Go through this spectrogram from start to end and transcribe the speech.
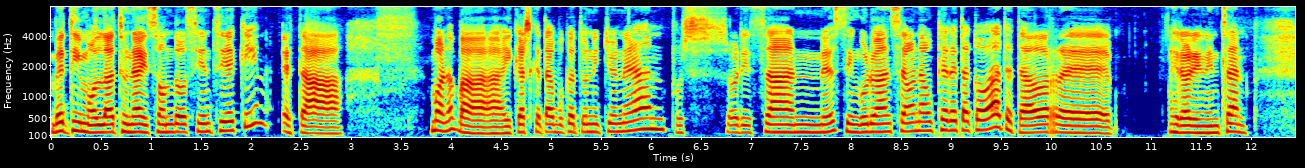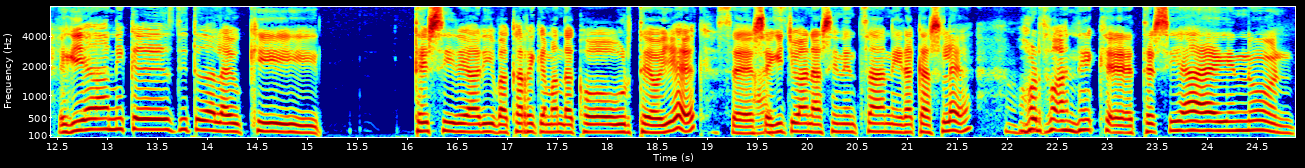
Beti moldatu naiz ondo zientziekin, eta bueno, ba, ikasketak bukatu nituenean, pues, hori zan, ez, inguruan zeon aukeretako bat, eta hor e, erori nintzen. Egia nik ez ditu dala euki tesireari bakarrik emandako urte hoiek, ze Ah, ez. segituan hasi nintzen irakasle, orduan nik e, tesia egin nun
